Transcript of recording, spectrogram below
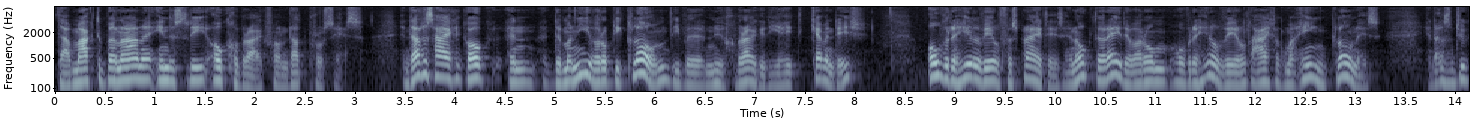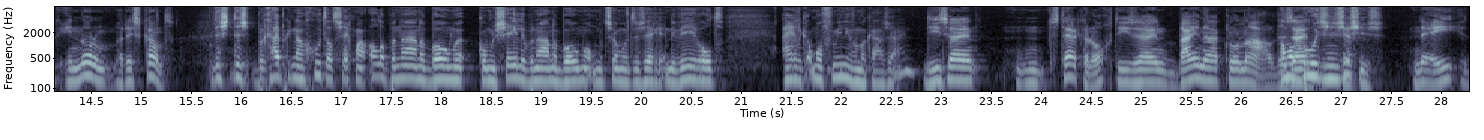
Daar maakt de bananenindustrie ook gebruik van, dat proces. En dat is eigenlijk ook een, de manier waarop die kloon die we nu gebruiken, die heet Cavendish, over de hele wereld verspreid is. En ook de reden waarom over de hele wereld eigenlijk maar één kloon is. En dat is natuurlijk enorm riskant. Dus, dus begrijp ik nou goed dat zeg maar alle bananenbomen, commerciële bananenbomen, om het zo maar te zeggen, in de wereld eigenlijk allemaal familie van elkaar zijn? Die zijn, sterker nog, die zijn bijna klonaal. Er allemaal zijn, broertjes en ja, zusjes? Nee,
